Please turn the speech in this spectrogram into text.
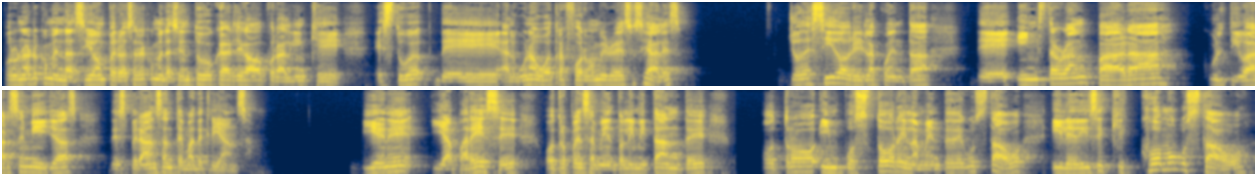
por una recomendación, pero esa recomendación tuvo que haber llegado por alguien que estuvo de alguna u otra forma en mis redes sociales. Yo decido abrir la cuenta de Instagram para cultivar semillas de esperanza en temas de crianza viene y aparece otro pensamiento limitante, otro impostor en la mente de Gustavo y le dice que cómo Gustavo,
